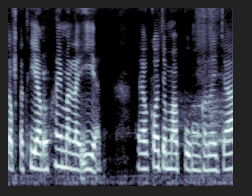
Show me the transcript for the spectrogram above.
กับกระเทียมให้มันละเอียด แล้วก็จะมาปรุงกันเลยจ้า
